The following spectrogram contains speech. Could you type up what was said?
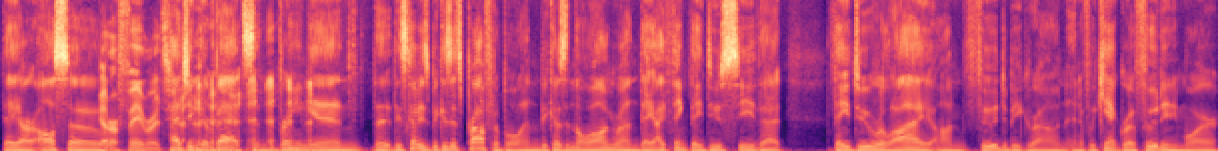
they are also got our favorites hedging their bets and bringing in the, these companies because it's profitable and because in the long run they I think they do see that they do rely on food to be grown and if we can't grow food anymore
